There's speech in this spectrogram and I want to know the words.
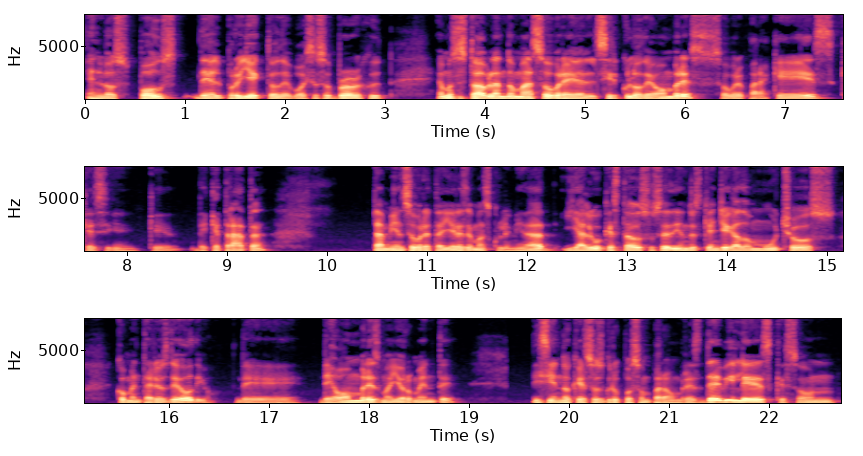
en los posts del proyecto de Voices of Brotherhood Hemos estado hablando más sobre el círculo de hombres, sobre para qué es, qué, de qué trata, también sobre talleres de masculinidad y algo que ha estado sucediendo es que han llegado muchos comentarios de odio, de, de hombres mayormente, diciendo que esos grupos son para hombres débiles, que son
